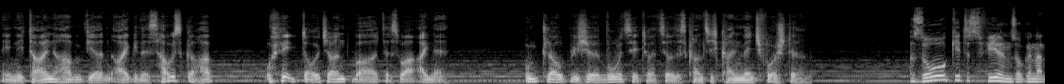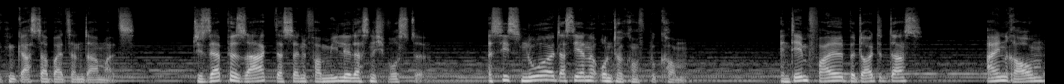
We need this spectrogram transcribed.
In Italien haben wir ein eigenes Haus gehabt und in Deutschland war das war eine unglaubliche Wohnsituation. Das kann sich kein Mensch vorstellen. So geht es vielen sogenannten Gastarbeitern damals. Giuseppe sagt, dass seine Familie das nicht wusste. Es hieß nur, dass sie eine Unterkunft bekommen. In dem Fall bedeutet das ein Raum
